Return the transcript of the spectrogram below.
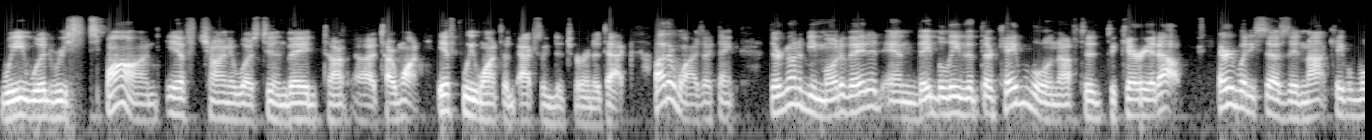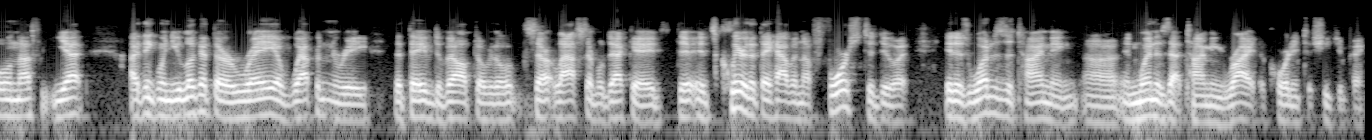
we would respond if China was to invade uh, Taiwan, if we want to actually deter an attack. Otherwise, I think they're going to be motivated and they believe that they're capable enough to, to carry it out. Everybody says they're not capable enough yet. I think when you look at the array of weaponry that they've developed over the last several decades, it's clear that they have enough force to do it. It is what is the timing uh, and when is that timing right, according to Xi Jinping.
